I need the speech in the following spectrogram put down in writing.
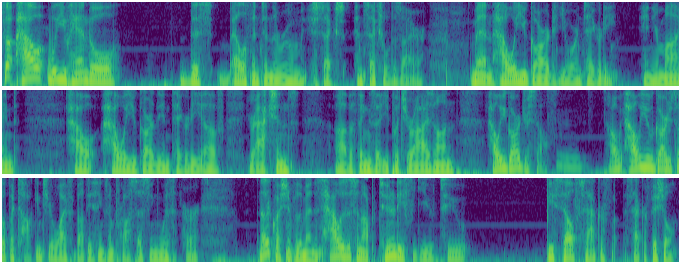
So, how will you handle this elephant in the room, sex and sexual desire? Men, how will you guard your integrity in your mind? How how will you guard the integrity of your actions, uh, the things that you put your eyes on? How will you guard yourself? How, how will you guard yourself by talking to your wife about these things and processing with her? Another question for the men is how is this an opportunity for you to be self sacrificial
